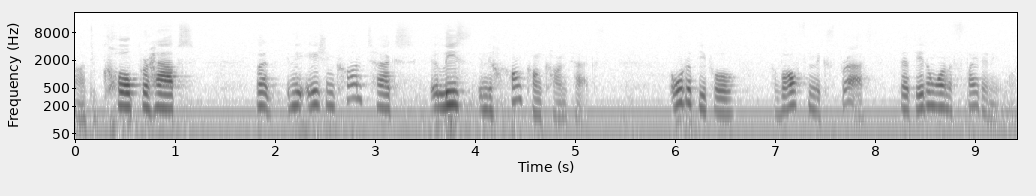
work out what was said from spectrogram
uh, to cope perhaps. But in the Asian context, at least in the Hong Kong context, older people have often expressed that they don't want to fight anymore.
